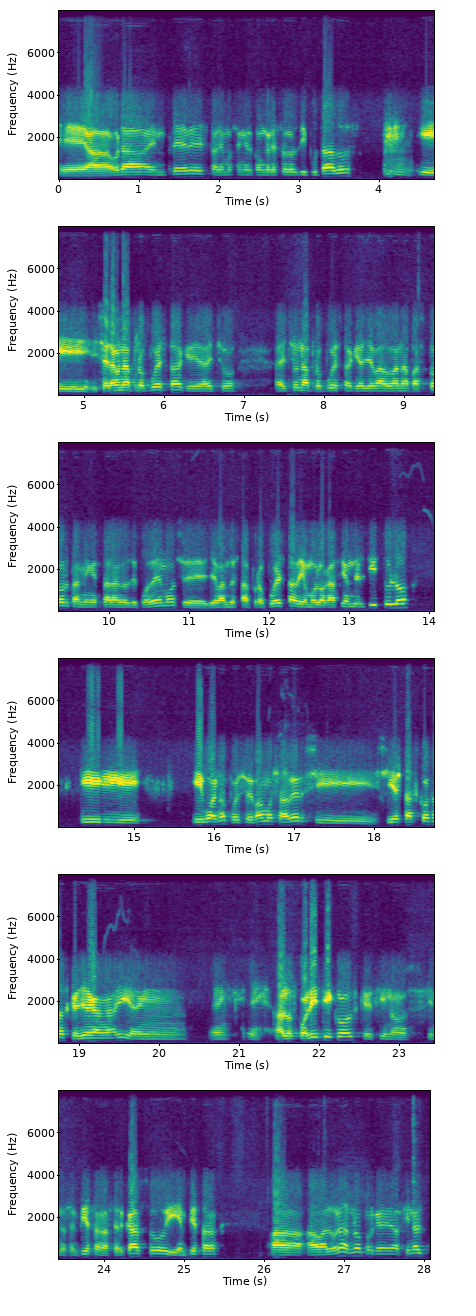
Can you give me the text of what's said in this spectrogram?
Eh, ahora, en breve, estaremos en el Congreso de los Diputados y, será una propuesta que ha hecho ha hecho una propuesta que ha llevado Ana Pastor, también estarán los de Podemos eh, llevando esta propuesta de homologación del título y, y bueno, pues eh, vamos a ver si, si estas cosas que llegan ahí en, eh, a los políticos, que si nos, si nos empiezan a hacer caso y empiezan a, valorar, ¿no? Porque al final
